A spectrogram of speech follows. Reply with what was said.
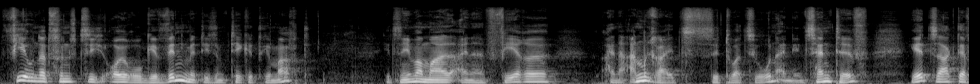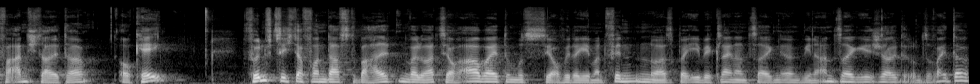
450 Euro Gewinn mit diesem Ticket gemacht. Jetzt nehmen wir mal eine faire, eine Anreizsituation, ein Incentive. Jetzt sagt der Veranstalter, okay, 50 davon darfst du behalten, weil du hast ja auch Arbeit, du musst ja auch wieder jemand finden, du hast bei eBay Kleinanzeigen irgendwie eine Anzeige geschaltet und so weiter.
